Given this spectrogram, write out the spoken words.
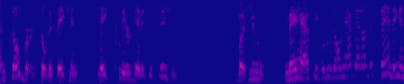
and sober so that they can make clear-headed decisions. But you may have people who don't have that understanding, and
